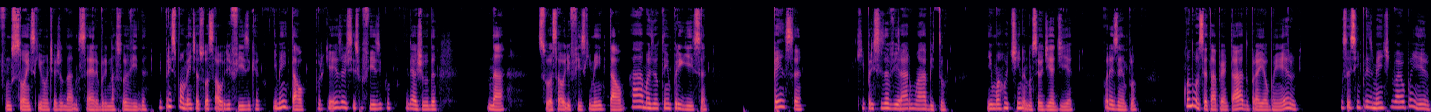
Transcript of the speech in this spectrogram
funções que vão te ajudar no cérebro e na sua vida, e principalmente a sua saúde física e mental, porque exercício físico ele ajuda na sua saúde física e mental. Ah, mas eu tenho preguiça. Pensa que precisa virar um hábito e uma rotina no seu dia a dia. Por exemplo, quando você está apertado para ir ao banheiro, você simplesmente vai ao banheiro.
